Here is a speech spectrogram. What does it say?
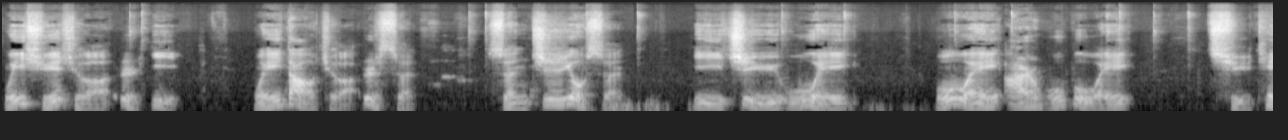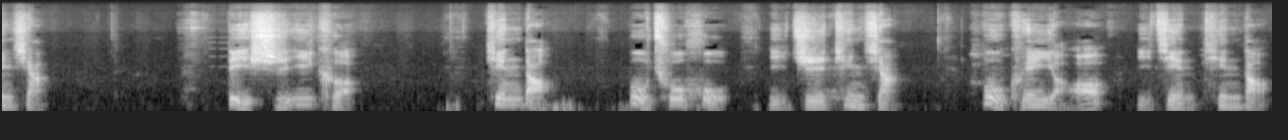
为学者日益，为道者日损，损之又损，以至于无为。无为而无不为，取天下。第十一课天道，不出户以知天下，不窥牖以见天道。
